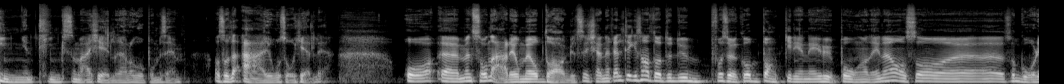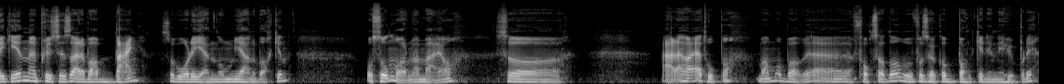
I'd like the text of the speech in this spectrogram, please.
ingenting som er kjedeligere enn å gå på museum. Altså, det er jo så kjedelig. Og, eh, men sånn er det jo med oppdragelse generelt. ikke sant? At du forsøker å banke det inn i huet på ungene dine, og så, eh, så går det ikke inn, men plutselig så er det bare bang, så går det gjennom hjernebarken. Og sånn var det med meg òg. Så Nei, det har jeg tro på. Man må bare fortsette å forsøke å banke det inn i huet på dem.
